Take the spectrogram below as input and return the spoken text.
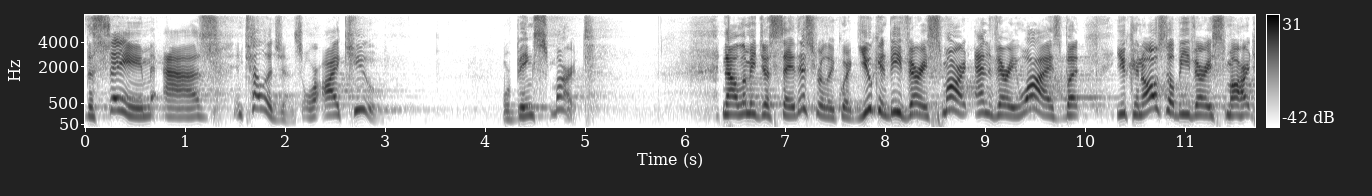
the same as intelligence or IQ or being smart. Now, let me just say this really quick. You can be very smart and very wise, but you can also be very smart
